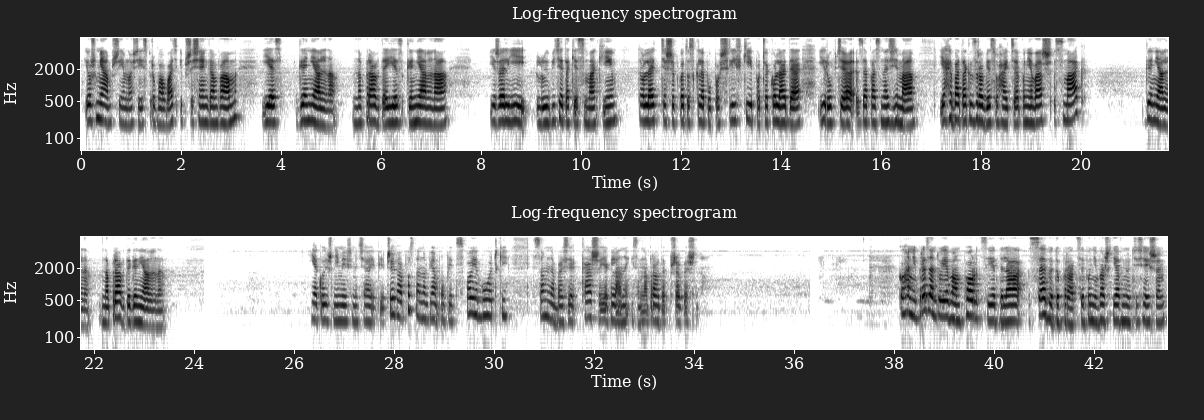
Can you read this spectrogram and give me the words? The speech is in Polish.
Już miałam przyjemność jej spróbować i przysięgam Wam, jest genialna. Naprawdę jest genialna. Jeżeli lubicie takie smaki, to lećcie szybko do sklepu po śliwki, po czekoladę i róbcie zapas na zimę. Ja chyba tak zrobię, słuchajcie, ponieważ smak genialny, naprawdę genialny. Jako już nie mieliśmy ciała i pieczywa, postanowiłam upiec swoje bułeczki. Są na bazie kaszy jaglanej i są naprawdę przepyszne. Kochani, prezentuję Wam porcję dla Sewy do pracy, ponieważ ja w dniu dzisiejszym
